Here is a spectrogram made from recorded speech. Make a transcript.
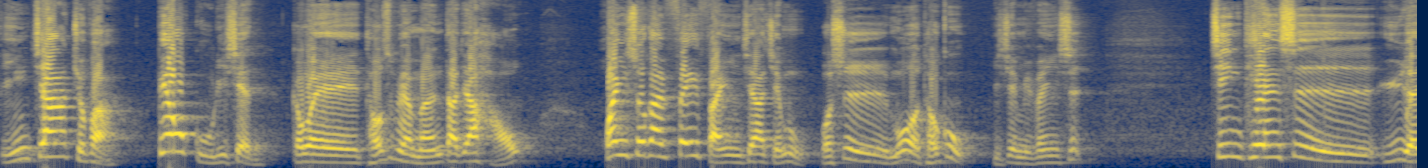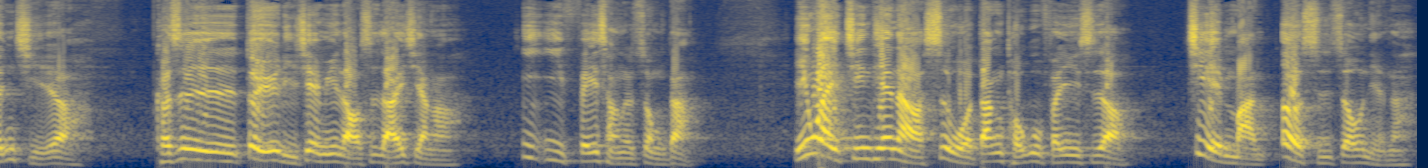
赢家九法标股立现，各位投资朋友们，大家好，欢迎收看《非凡赢家》节目，我是摩尔投顾李建民分析师。今天是愚人节啊，可是对于李建民老师来讲啊，意义非常的重大，因为今天呢是我当投顾分析师啊届满二十周年啊。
